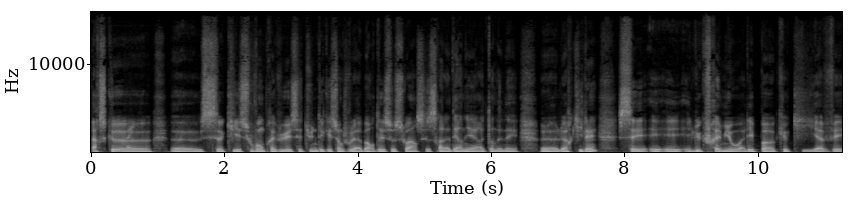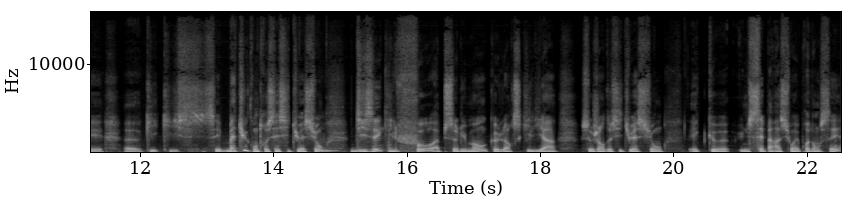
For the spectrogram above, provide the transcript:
Parce que euh, euh, ce qui est souvent prévu, et c'est une des questions que je voulais aborder ce soir, ce sera la dernière étant donné l'heure qu'il est, c'est, et, et- et Luc Frémiot à l'époque qui avait, qui, qui s'est battu contre ces situations, disait qu'il faut absolument que lorsqu'il y a ce genre de situation et que une séparation est prononcée,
